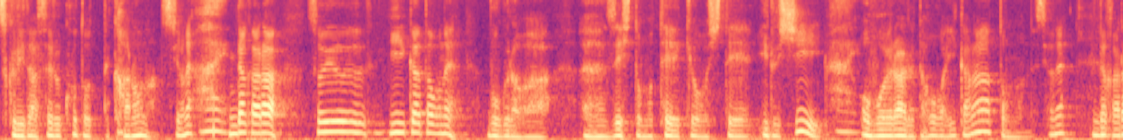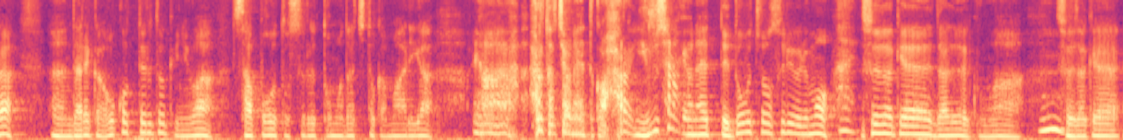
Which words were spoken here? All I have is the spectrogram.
作り出せることって可能なんですよね、はい、だからそういう言い方をね僕らは、えー、ぜひとも提供しているし、はい、覚えられた方がいいかなと思うんですよね。だから、うん、誰かが怒ってる時にはサポートする友達とか周りがいや腹立っちゃうねとか腹許せないよねって同調するよりも、はい、それだけ誰々君はそれだけ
